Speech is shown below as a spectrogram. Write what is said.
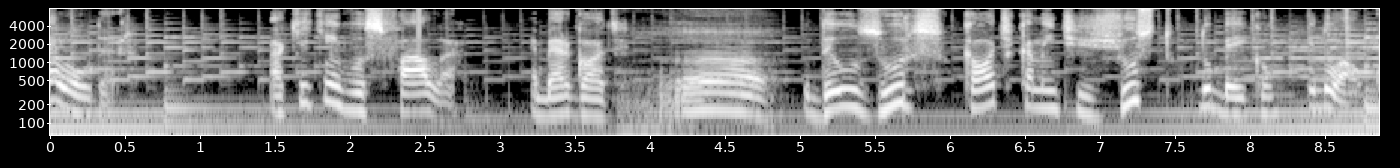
Hello there. Aqui quem vos fala é Bergod, o deus urso caoticamente justo do bacon e do álcool.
